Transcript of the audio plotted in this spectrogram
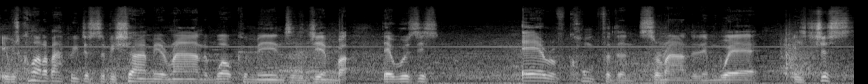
he was kind of happy just to be showing me around and welcoming me into the gym. But there was this air of confidence surrounding him where he's just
